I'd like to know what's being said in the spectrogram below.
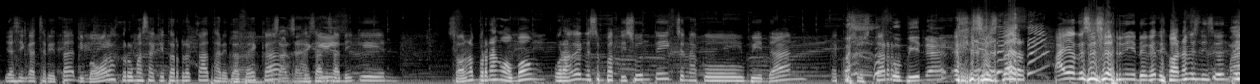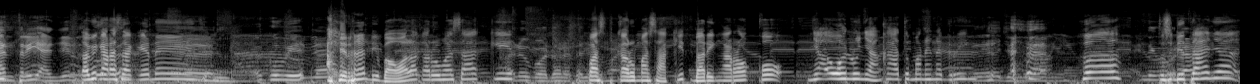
ya singkat cerita dibawalah ke rumah sakit terdekat Harita Ah, TK Hasan Hasan Sadikin. Soalnya pernah ngomong, orangnya nggak sempat disuntik, cina ku bidan, eh ku suster, Kubidan. eh ku suster, ayo ke suster di dekat di mana mis disuntik. Mantri anjir. Tapi karena sakene, Kubidan. akhirnya dibawalah ke rumah sakit. Aduh bodoh Pas ke rumah sakit, bari ngarokok, nya eueuh nu nyangka atuh manehna gering. Heh, terus ditanya,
